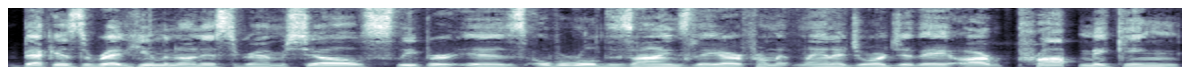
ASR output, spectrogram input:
Becca is the Red Human on Instagram. Michelle Sleeper is Overworld Designs. They are from Atlanta, Georgia. They are prop making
